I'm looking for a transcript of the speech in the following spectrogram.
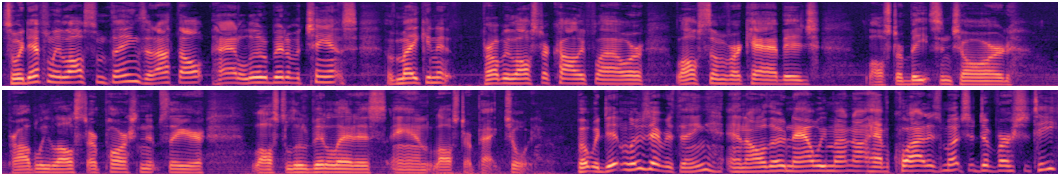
So we definitely lost some things that I thought had a little bit of a chance of making it. Probably lost our cauliflower, lost some of our cabbage, lost our beets and chard, probably lost our parsnips there, lost a little bit of lettuce, and lost our pak choi. But we didn't lose everything, and although now we might not have quite as much of diversity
